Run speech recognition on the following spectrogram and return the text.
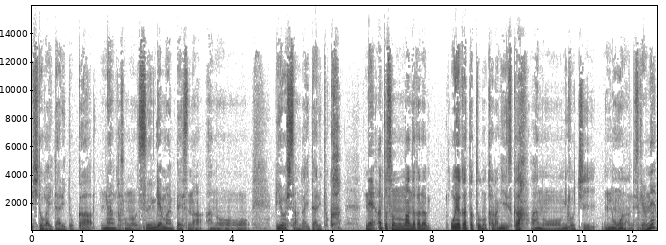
人がいたりとかなんかそのすんげえマイペースなあの美容師さんがいたりとかね、あとその、まあだから、親方との絡みですか？あの、みこちの方なんですけどね。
